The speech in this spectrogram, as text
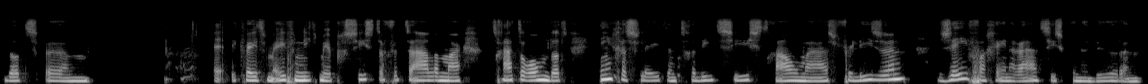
dat um, eh, ik weet hem even niet meer precies te vertalen, maar het gaat erom dat ingesleten tradities, trauma's, verliezen zeven generaties kunnen duren.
